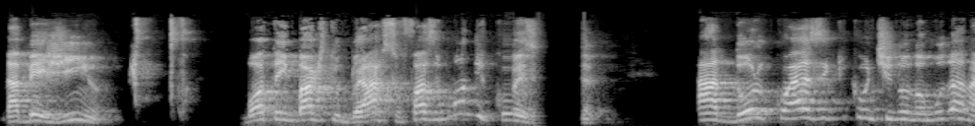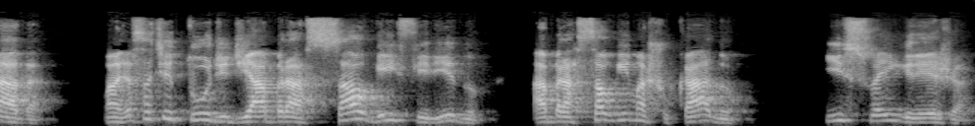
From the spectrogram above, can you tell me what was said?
dá beijinho, bota embaixo do braço, faz um monte de coisa. A dor quase que continua, não muda nada. Mas essa atitude de abraçar alguém ferido, abraçar alguém machucado, isso é igreja.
